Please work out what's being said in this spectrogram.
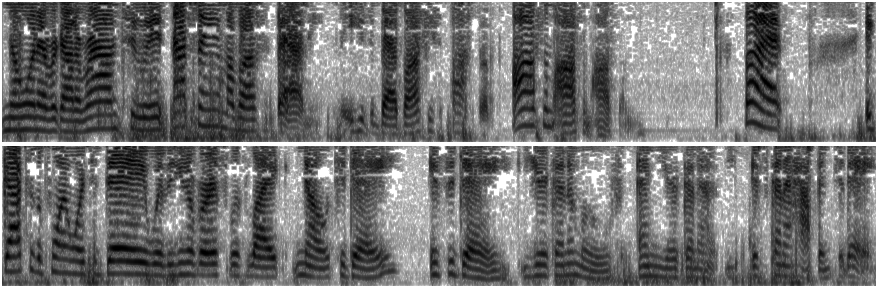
no one ever got around to it. Not saying my boss is bad. He's a bad boss. He's awesome. Awesome, awesome, awesome. But it got to the point where today, where the universe was like, no, today is the day you're going to move and you're going to, it's going to happen today.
